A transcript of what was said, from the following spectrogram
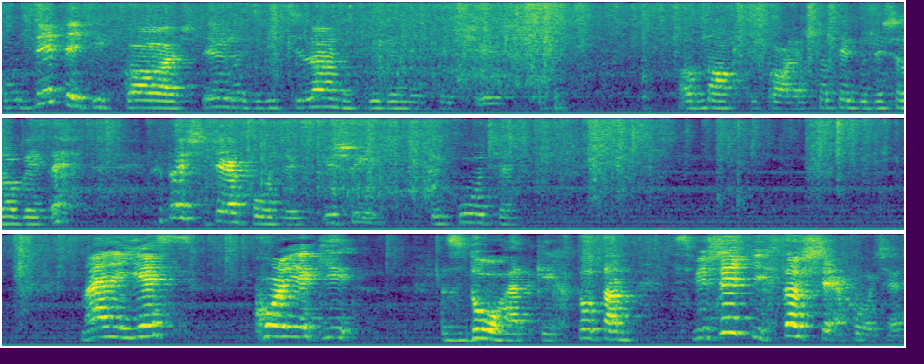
Куди ти тікаєш? Ти вже звідсіля нікуди не втечеш. Однак тікаєш, що ти будеш робити? Хто ще хоче? Спішить, ти хоче. У мене є кое-які здогадки, хто там спішить і хто ще хоче.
